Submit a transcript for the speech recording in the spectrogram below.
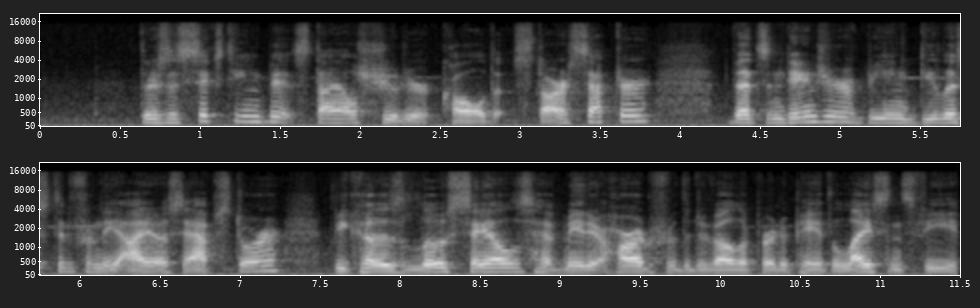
There's a 16-bit style shooter called Star Scepter that's in danger of being delisted from the iOS App Store because low sales have made it hard for the developer to pay the license fee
